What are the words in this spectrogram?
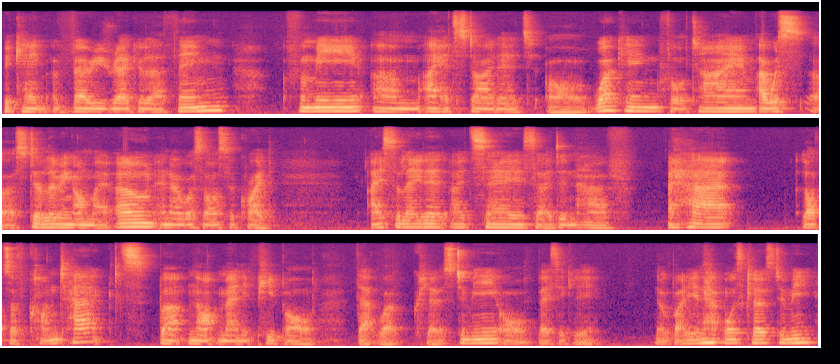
became a very regular thing. For me, um, I had started uh, working full-time. I was uh, still living on my own and I was also quite isolated, I'd say. So I didn't have... I had lots of contacts, but not many people that were close to me or basically nobody that was close to me.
